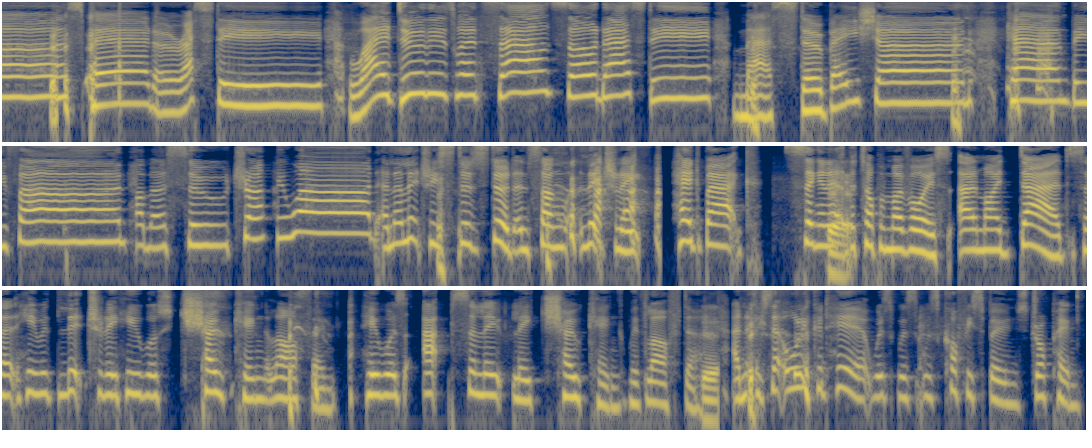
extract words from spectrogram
pederasty. Why do these words sound so nasty? Masturbation can be fun. I'm a sutra one. And I literally stood, stood and sung literally head back singing it at the top of my voice. And my dad said he was literally, he was choking laughing. he was absolutely choking with laughter. Yeah. And he said all he could hear was was was coffee spoons dropping.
